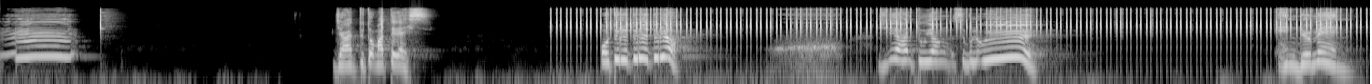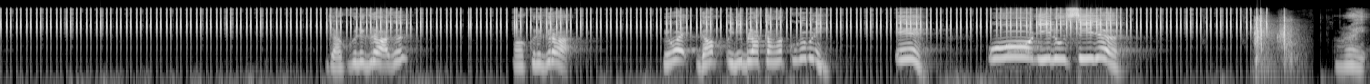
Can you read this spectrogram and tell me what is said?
Hmm. Jangan tutup mata, guys. Oh, tu dia, tu dia, tu dia. Ini hantu yang sebelum... Eh! Enderman. Sekejap aku kena gerak ke? Oh aku kena gerak. Wait what? Gam ini belakang aku ke apa ni? Eh. Oh ni ilusi je. Alright.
